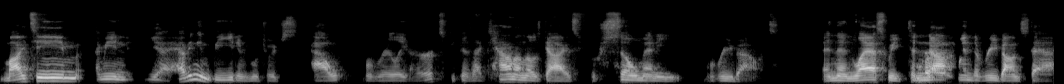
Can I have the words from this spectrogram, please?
my team, I mean, yeah, having Embiid and Vucevic out really hurts because I count on those guys for so many rebounds. And then last week to not win the rebound stat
